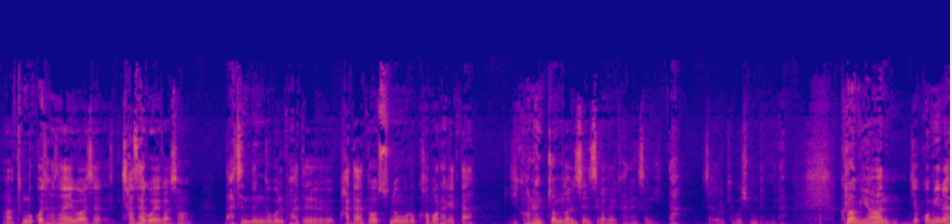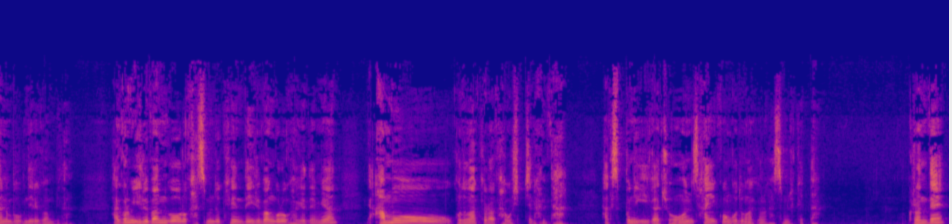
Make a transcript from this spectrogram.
아, 특목고 자사고에 가서, 자사고에 가서 낮은 등급을 받을, 받아도 수능으로 커버를 하겠다. 이거는 좀 넌센스가 될 가능성이 있다. 자, 이렇게 보시면 됩니다. 그러면 이제 고민을 하는 부분들이 겁니다. 아, 그러면 일반고로 갔으면 좋겠는데 일반고로 가게 되면 아무 고등학교나 가고 싶진 않다. 학습 분위기가 좋은 상위권 고등학교로 갔으면 좋겠다. 그런데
